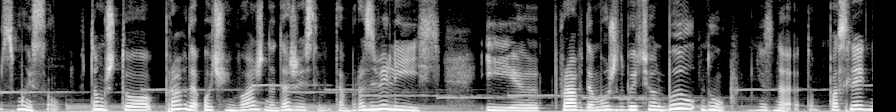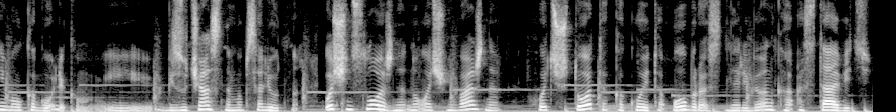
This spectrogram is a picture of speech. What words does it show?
смысл? В том, что правда очень важно, даже если там развелись, и правда, может быть, он был, ну, не знаю, там, последним алкоголиком и безучастным абсолютно. Очень сложно, но очень важно хоть что-то, какой-то образ для ребенка оставить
